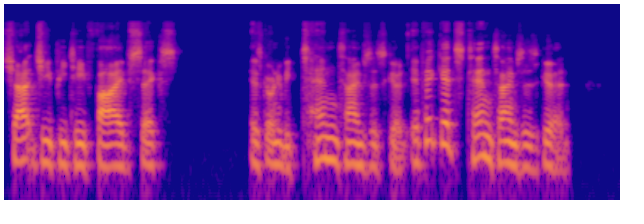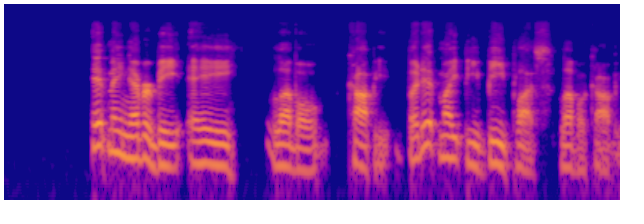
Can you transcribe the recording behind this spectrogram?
chat gpt 5 6 is going to be 10 times as good if it gets 10 times as good it may never be a level copy but it might be b plus level copy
